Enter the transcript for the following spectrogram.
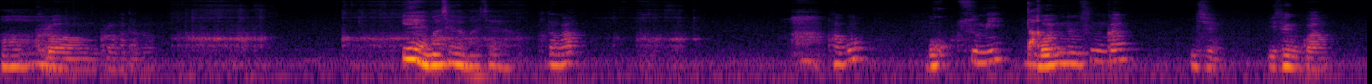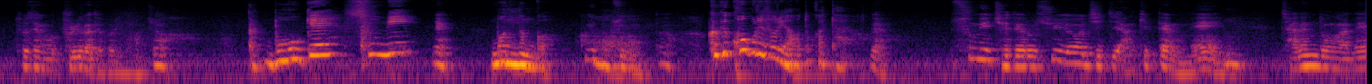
어, 그런 그런 하다가 예, 맞아요, 맞아요. 하다가 하고 목숨이 딱. 멎는 순간 이제 이 생과 저 생으로 분리가 돼버리는 거죠. 목에 숨이 예. 멎는 거. 그게 목숨입니다. 그게 코골이 소리하고 똑같아요. 숨이 제대로 쉬어지지 않기 때문에 음. 자는 동안에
